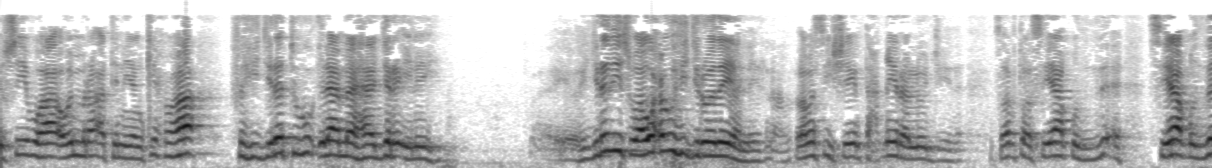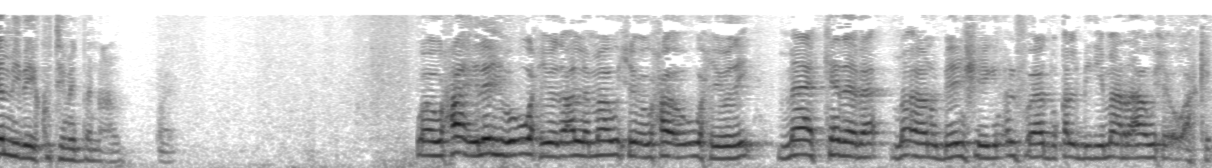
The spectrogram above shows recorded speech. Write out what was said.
yusiibuhaa aw imra'atin yankixuhaa fa hijratuhu ilaa maa haajara ilayhi hijradiisu waa wuxuu u hijroodaya la yidhi nacam lama sii sheegin taxqiiraa loo jeeda sababtoo siyaaqu siyaaqu dami bay ku timidba nacam. Wa awxaa ilayhi wa u waxyooda alla maa wixii awxaa uu u waxyooday maa kadaba ma aanu been sheegin alfu-aadu qalbigii maa ra'aa wixii uu arkay.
